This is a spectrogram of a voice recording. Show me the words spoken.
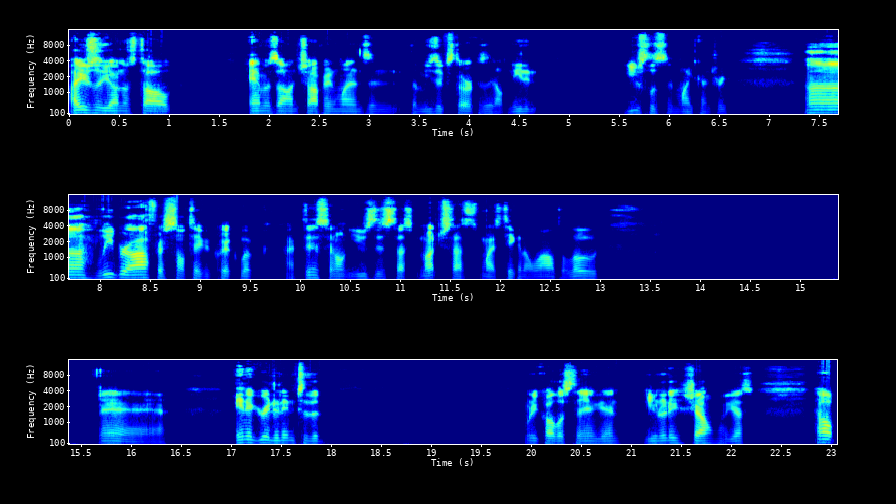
I usually uninstall Amazon Shopping Lens and the music store because I don't need it. Useless in my country. Uh, LibreOffice, I'll take a quick look at this. I don't use this that much. That's why it's taking a while to load. Yeah. Integrated into the, what do you call this thing again? Unity shell, I guess. Help.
